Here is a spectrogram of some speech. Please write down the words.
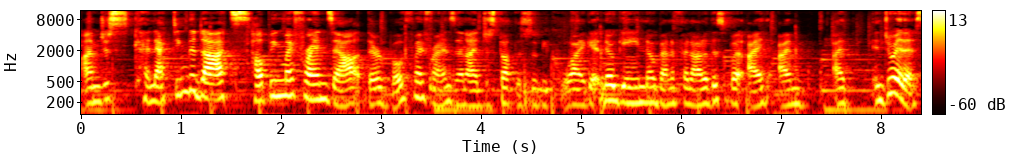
I'm just connecting the dots, helping my friends out. They're both my friends and I just thought this would be cool. I get no gain, no benefit out of this, but I, I'm, I enjoy this.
